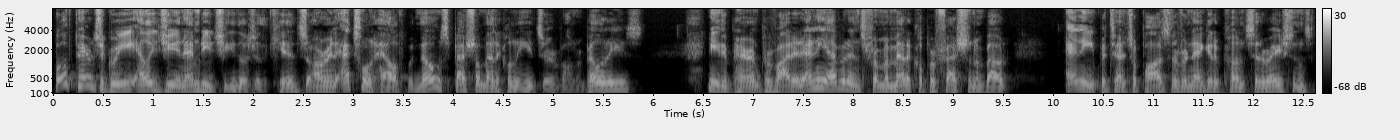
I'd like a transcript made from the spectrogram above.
Both parents agree LEG and MDG, those are the kids, are in excellent health with no special medical needs or vulnerabilities. Neither parent provided any evidence from a medical profession about any potential positive or negative considerations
